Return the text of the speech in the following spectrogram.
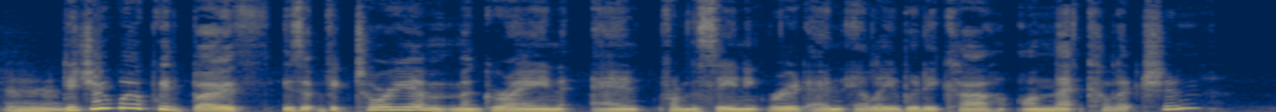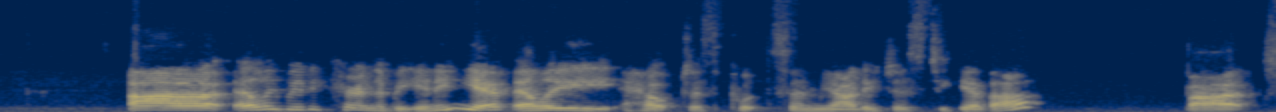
Mm. Did you work with both, is it Victoria McGrain and from the Scenic Route and Ellie Whitaker on that collection? Uh, Ellie Whitaker in the beginning, yep. Ellie helped us put some yardages together, but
